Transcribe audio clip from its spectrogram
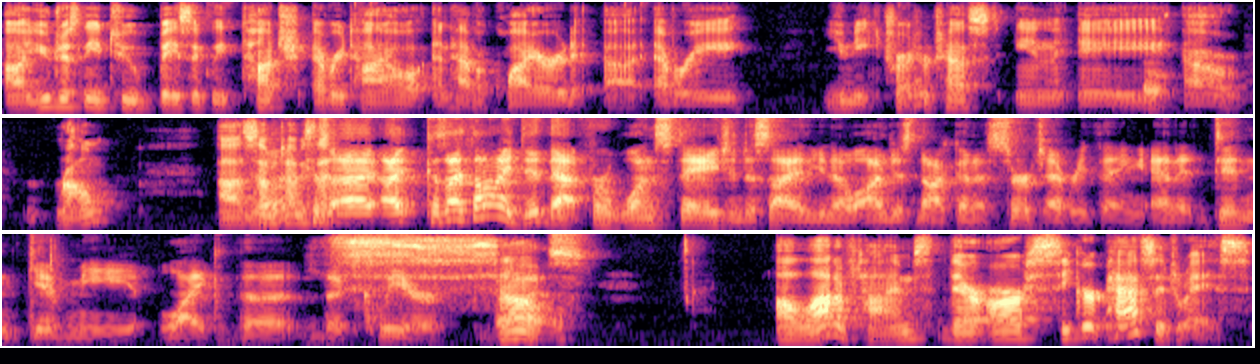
Uh, you just need to basically touch every tile and have acquired uh, every unique treasure chest in a uh, realm. Uh, sometimes because that- I because I, thought I did that for one stage and decided you know I'm just not going to search everything and it didn't give me like the the clear So- bonus. a lot of times there are secret passageways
